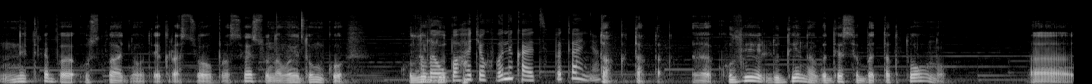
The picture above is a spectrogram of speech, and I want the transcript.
не треба ускладнювати якраз цього процесу, на мою думку, коли Але у багатьох виникає це питання. Так, так, так. Е, Коли людина веде себе тактовно, е,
